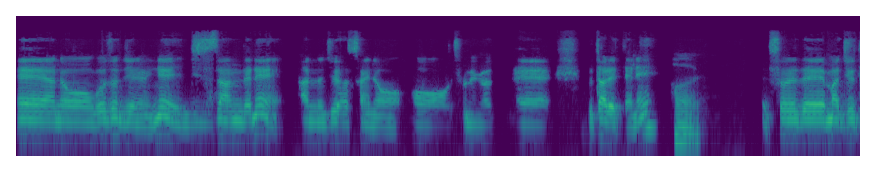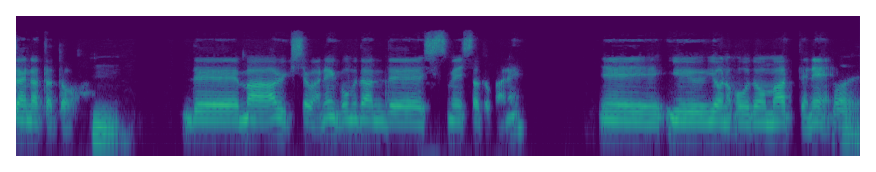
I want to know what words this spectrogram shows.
えーあの、ご存知のようにね、実弾でね、あの、18歳のお少年が、えー撃たれてね、えはい。それで、まあ、重体になったと。うん。で、まあ、ある記者はね、ゴム弾で失明したとかね、えーいうような報道もあってね、はい。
